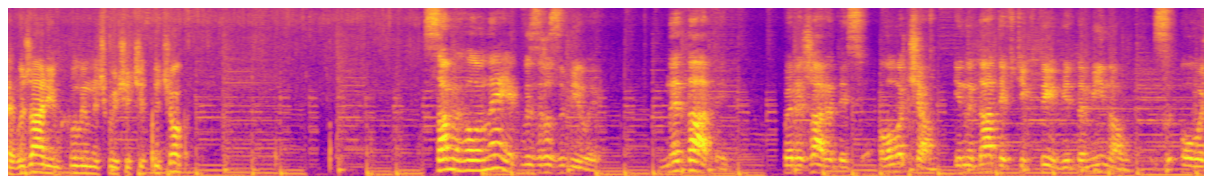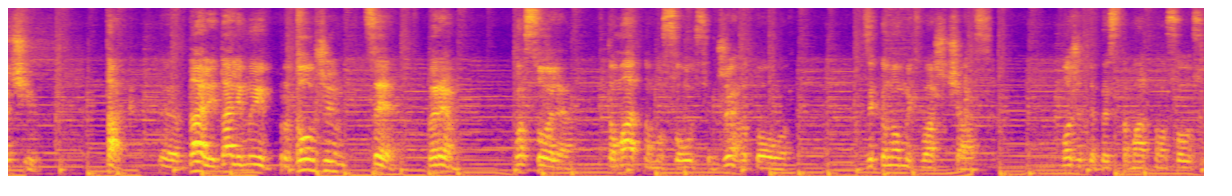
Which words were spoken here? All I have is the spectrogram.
Все, вижарюємо хвилиночку ще чесничок. Саме головне, як ви зрозуміли, не дати пережаритись овочам і не дати втікти вітамінів з овочів. Так, е, далі, далі ми продовжуємо. Це беремо фасоля в томатному соусі, вже готово. Зекономить ваш час. Можете без томатного соусу.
